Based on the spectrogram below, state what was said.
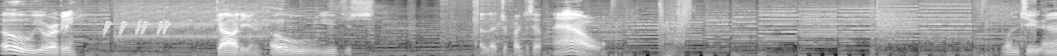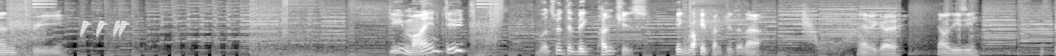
Oh, you're ugly. Guardian. Oh, you just electrified yourself. Ow. One, two, and three. Do you mind, dude? What's with the big punches? Big rocket punches at that. There we go. That was easy.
